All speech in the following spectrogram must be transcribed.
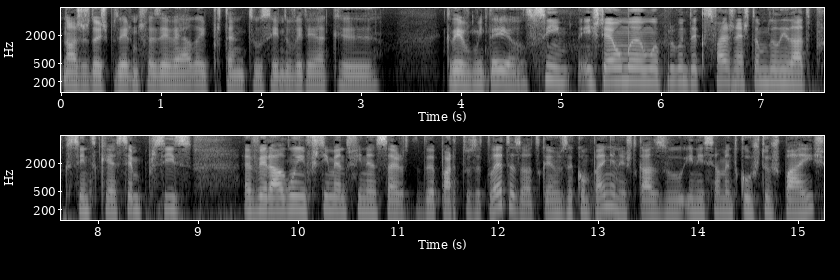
nós os dois podermos fazer vela e, portanto, sem dúvida que, que devo muito a eles. Sim, isto é uma, uma pergunta que se faz nesta modalidade, porque sinto que é sempre preciso haver algum investimento financeiro da parte dos atletas ou de quem os acompanha, neste caso, inicialmente com os teus pais,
